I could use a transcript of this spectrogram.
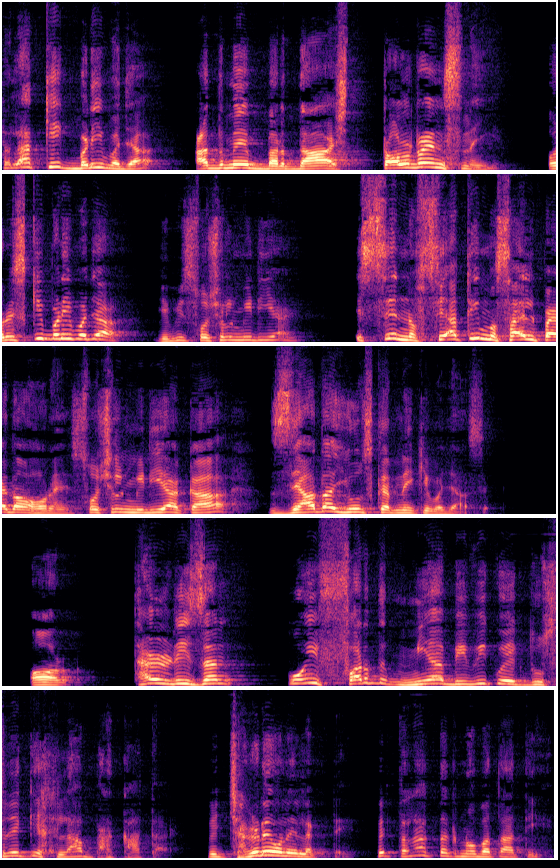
तलाक की एक बड़ी वजह, अदम बर्दाश्त टॉलरेंस नहीं है। और इसकी बड़ी वजह यह भी सोशल मीडिया है। इससे नफसियाती मसाइल पैदा हो रहे हैं सोशल मीडिया का ज़्यादा यूज़ करने की वजह से। और थर्ड रीजन कोई फर्द मियाँ बीवी को एक दूसरे के खिलाफ भड़काता है। वे झगड़े होने लगते हैं। फिर तलाक तक नौबत आती है।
